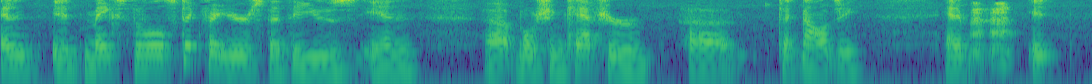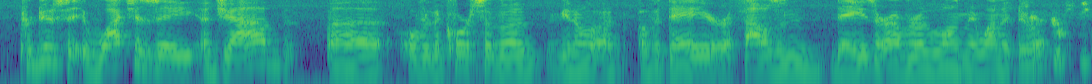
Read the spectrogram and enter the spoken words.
and it makes the little stick figures that they use in uh, motion capture uh, technology, and it, uh-huh. it produces it watches a, a job uh, over the course of a you know a, of a day or a thousand days or however long they want to do it,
